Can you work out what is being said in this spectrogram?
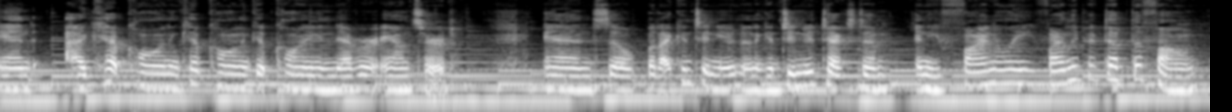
And I kept calling and kept calling and kept calling and never answered. And so, but I continued and I continued to text him, and he finally, finally picked up the phone.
